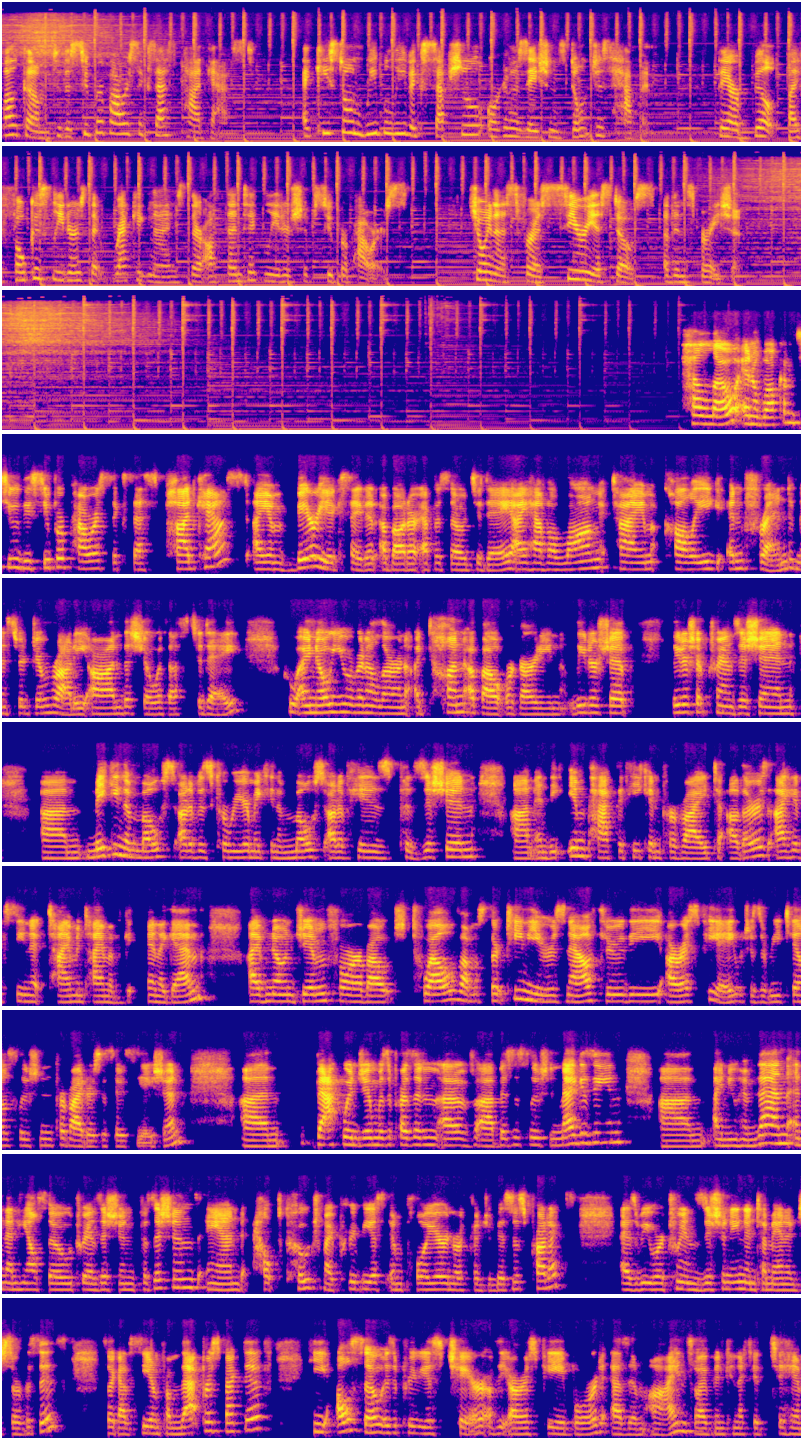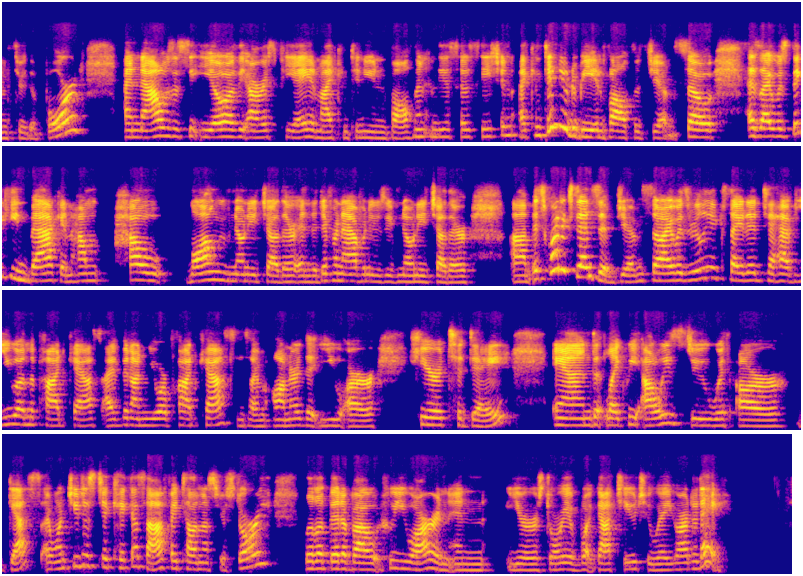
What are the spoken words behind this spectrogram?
Welcome to the Superpower Success Podcast. At Keystone, we believe exceptional organizations don't just happen, they are built by focused leaders that recognize their authentic leadership superpowers. Join us for a serious dose of inspiration. Hello, and welcome to the Superpower Success Podcast. I am very excited about our episode today. I have a long-time colleague and friend, Mr. Jim Roddy, on the show with us today, who I know you are going to learn a ton about regarding leadership, leadership transition, um, making the most out of his career, making the most out of his position, um, and the impact that he can provide to others. I have seen it time and time and again. I've known Jim for about 12, almost 13 years now through the RSPA, which is a Retail Solution Providers Association. Um, back when Jim was the president of uh, Business Solution Magazine, um, I knew him then. And then he also transitioned positions and helped coach my previous employer, North Country Business Products, as we were transitioning into managed services. So I got to see him from that perspective. He also is a previous chair of the RSPA board, as am I. And so I've been connected to him through the board. And now, as a CEO of the RSPA and my continued involvement in the association, I continue to be involved with Jim. So as I was thinking back and how, how long we've known each other and the different avenues we've known each other. Um, it's quite extensive, Jim. So I was really excited to have you on the podcast. I've been on your podcast, and so I'm honored that you are here today. And like we always do with our guests, I want you just to kick us off by telling us your story, a little bit about who you are and, and your story of what got you to where you are today.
